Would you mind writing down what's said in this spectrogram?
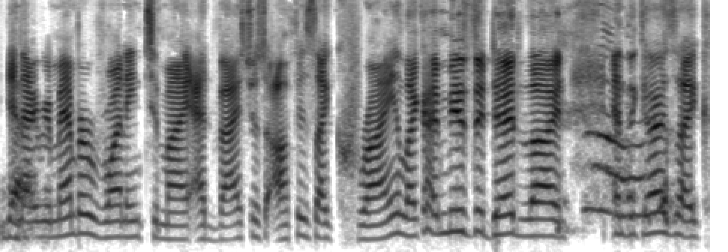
Yeah. And I remember running to my advisor's office, like crying, like I missed the deadline. and the guy's like,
